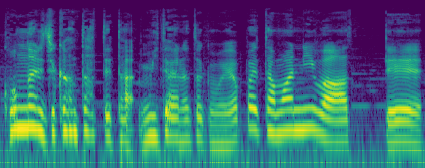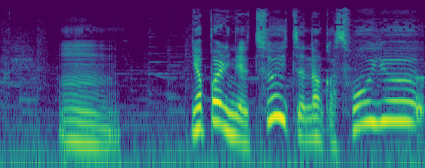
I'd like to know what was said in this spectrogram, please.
こんなに時間経ってたみたいな時もやっぱりたまにはあって、うん、やっぱりねついついなんかそういう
